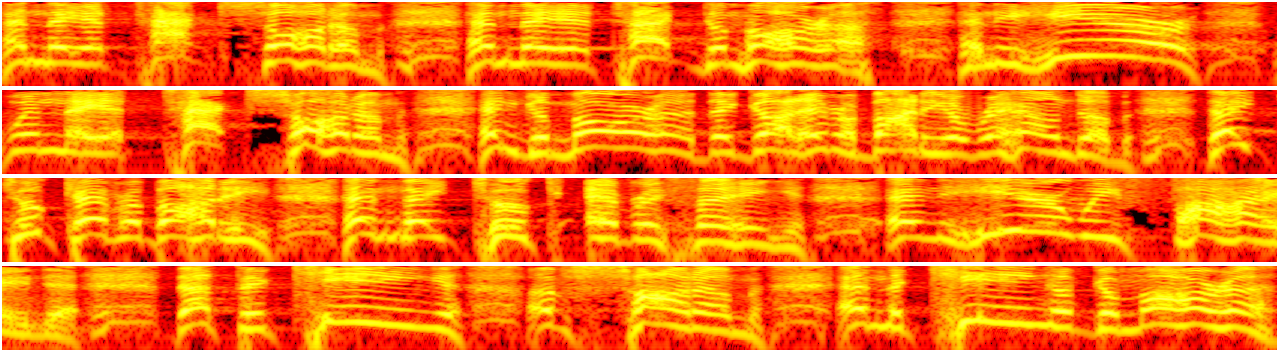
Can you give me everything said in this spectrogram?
and they attacked Sodom and they attacked Gomorrah. And here, when they attacked Sodom and Gomorrah, they got everybody around them. They took everybody and they took everything. And here we find that the king of Sodom and the king of Gomorrah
